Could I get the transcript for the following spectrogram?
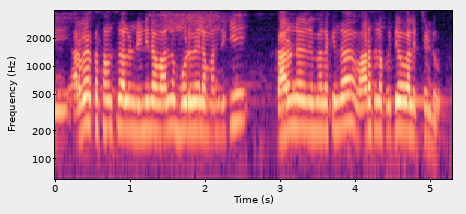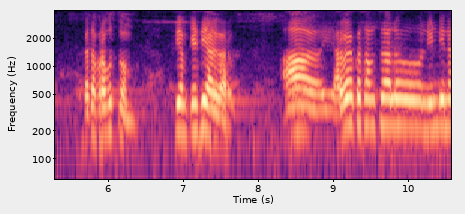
ఈ అరవై ఒక్క సంవత్సరాలు నిండిన వాళ్ళు మూడు వేల మందికి కారుణ్య నిర్మల కింద వారసులకు ఉద్యోగాలు ఇచ్చిండు గత ప్రభుత్వం సీఎం కేసీఆర్ గారు. ఆ అరవై ఒక్క సంవత్సరాలు నిండిన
